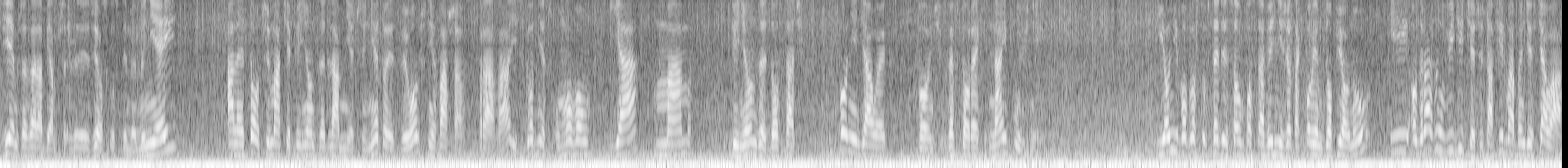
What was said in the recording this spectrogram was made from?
Wiem, że zarabiam w związku z tym mniej, ale to, czy macie pieniądze dla mnie, czy nie, to jest wyłącznie wasza sprawa i zgodnie z umową ja mam pieniądze dostać w poniedziałek bądź we wtorek najpóźniej. I oni po prostu wtedy są postawieni, że tak powiem, do pionu i od razu widzicie, czy ta firma będzie chciała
